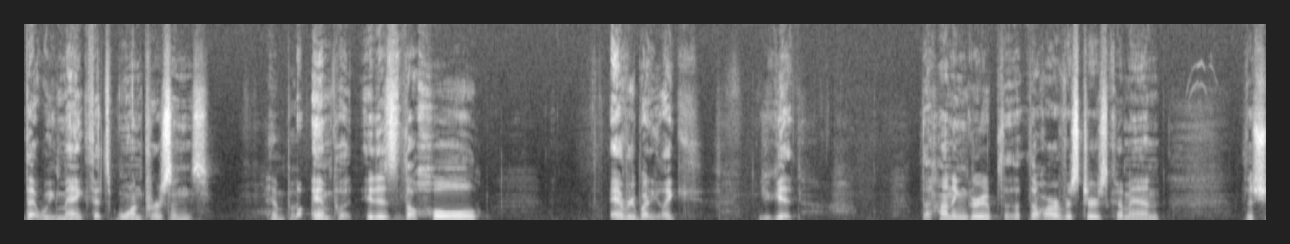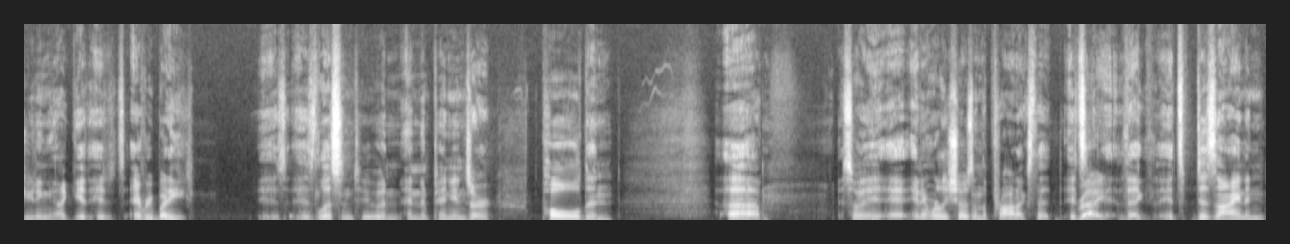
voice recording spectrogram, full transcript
that we make that's one person's Input. input. It is the whole everybody. Like you get the hunting group, the the harvesters come in, the shooting. Like it, it's everybody is is listened to and and opinions are polled and uh, so it, it and it really shows in the products that it's Right. like it's designed and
